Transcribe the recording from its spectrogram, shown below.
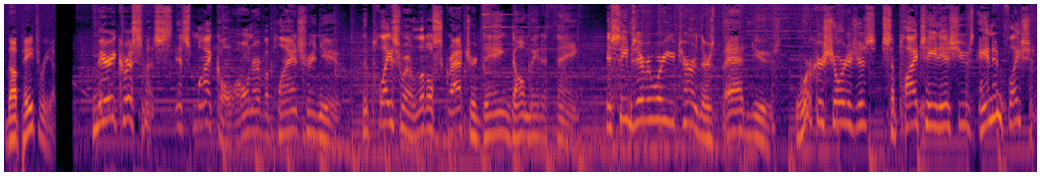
The Patriot. Merry Christmas. It's Michael, owner of Appliance Renew, the place where a little scratch or ding don't mean a thing. It seems everywhere you turn there's bad news. Worker shortages, supply chain issues, and inflation.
